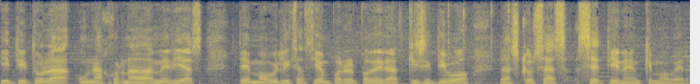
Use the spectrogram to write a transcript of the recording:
y titula Una jornada a medias de movilización por el poder adquisitivo, las cosas se tienen que mover.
